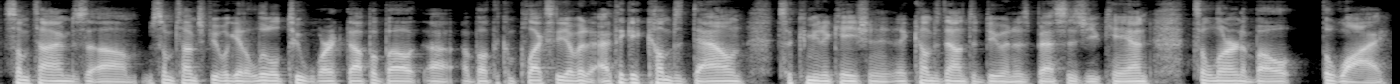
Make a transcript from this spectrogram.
sometimes um, sometimes people get a little too worked up about uh, about the complexity of it. I think it comes down to communication and it comes down to doing as best as you can to learn about the why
